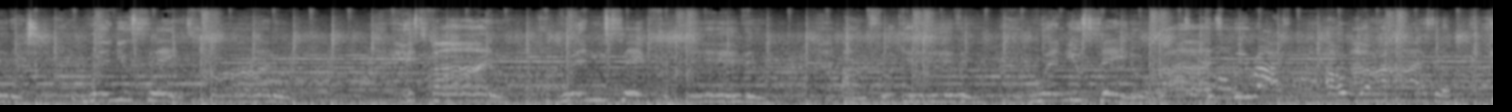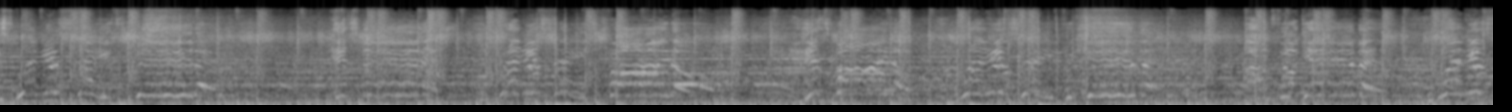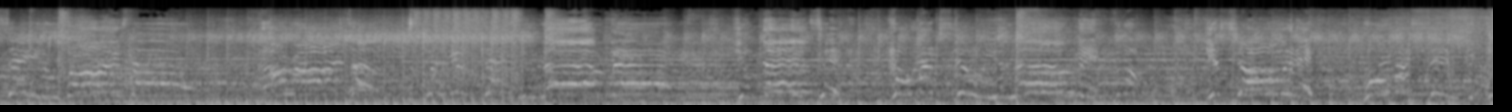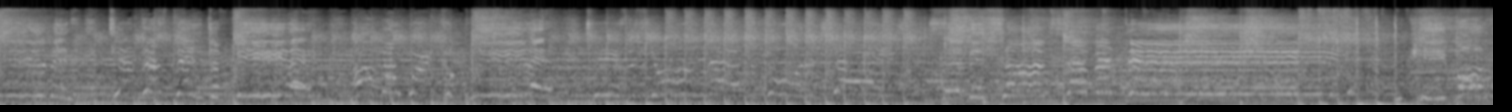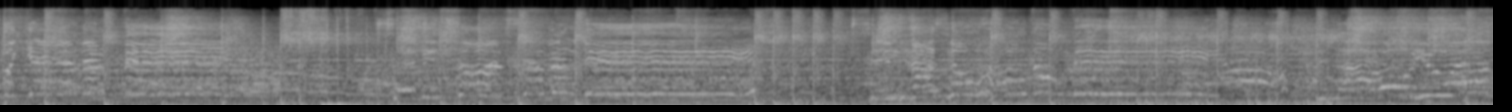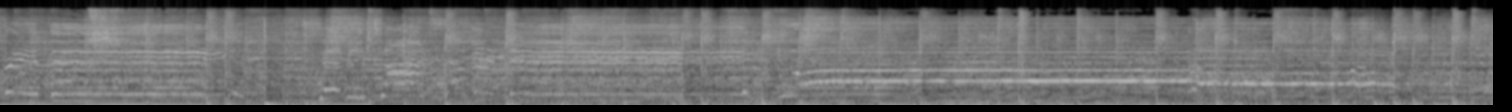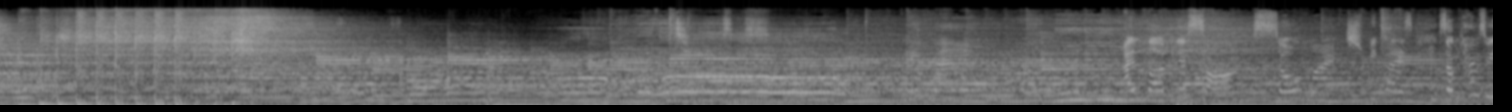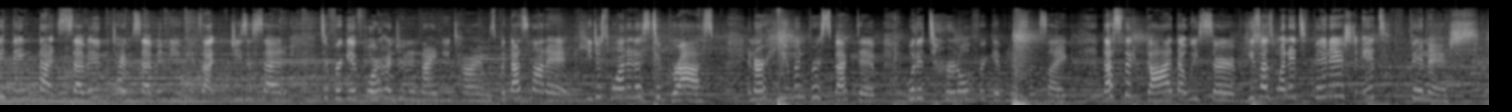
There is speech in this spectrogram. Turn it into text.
7 times 70 means that Jesus said to forgive 490 times, but that's not it. He just wanted us to grasp in our human perspective what eternal forgiveness looks like. That's the God that we serve. He says, when it's finished, it's finished.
